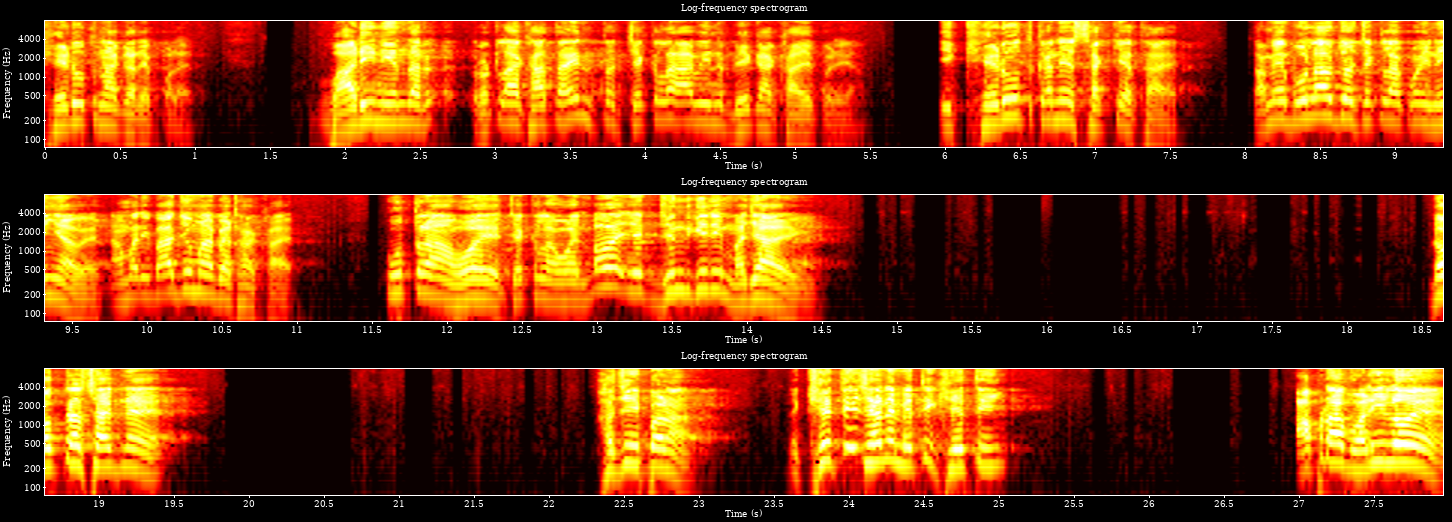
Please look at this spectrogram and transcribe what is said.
ખેડૂતના ઘરે પડે. વાડીની અંદર રોટલા ખાતા હોય ને તો ચકલા આવીને ભેગા ખાય પડ્યા. એ ખેડૂત કને શક્ય થાય? તમે બોલાવજો, ચકલા કોઈ નહીં આવે. અમારી બાજુમાં બેઠા ખાય. કૂતરા હોય, ચકલા હોય બસ એક જિંદગીની મજા આવી. ડોક્ટર સાહેબને હજી પણ ખેતી છે ને મેતી ખેતી? આપણા વડીલોએ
